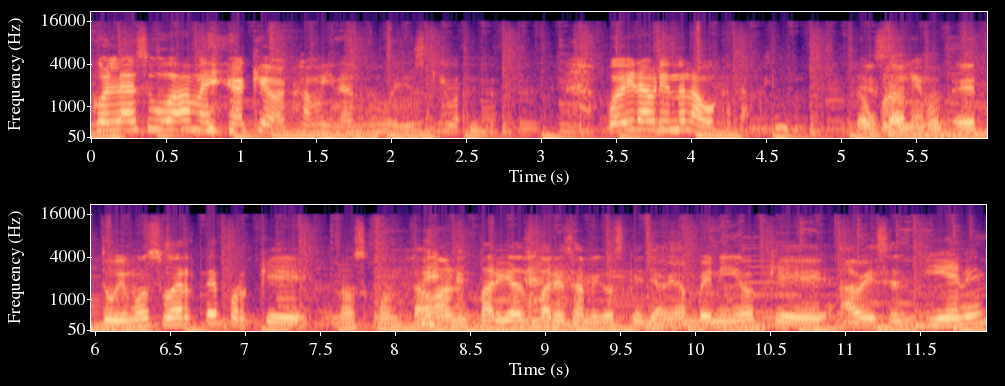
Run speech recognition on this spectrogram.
Con la suba a medida que va caminando voy esquivando. Puedo ir abriendo la boca también. No problema. Eh, tuvimos suerte porque nos contaban varias, varios amigos que ya habían venido que a veces vienen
